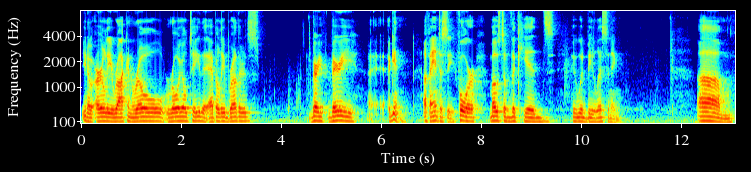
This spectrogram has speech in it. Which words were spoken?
you know early rock and roll royalty, the Everly Brothers. Very, very uh, again a fantasy for most of the kids who would be listening. Um,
